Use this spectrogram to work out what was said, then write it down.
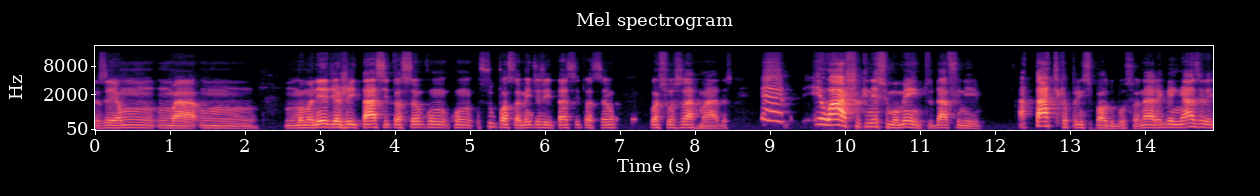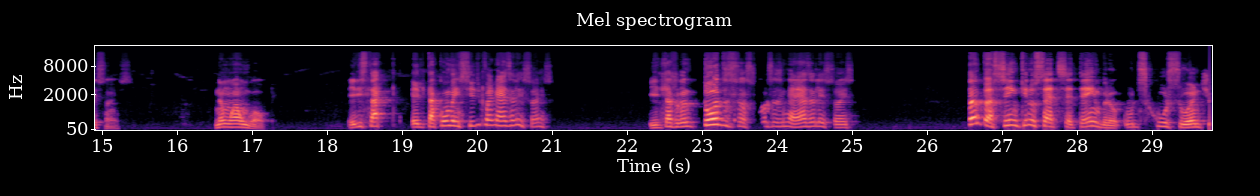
Quer dizer, é um, uma, um, uma maneira de ajeitar a situação com, com supostamente ajeitar a situação com as Forças Armadas. Eu acho que nesse momento, Daphne, a tática principal do Bolsonaro é ganhar as eleições. Não há um golpe. Ele está, ele está convencido que vai ganhar as eleições. Ele está jogando todas as suas forças em ganhar as eleições. Tanto assim que no 7 de setembro, o discurso anti,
